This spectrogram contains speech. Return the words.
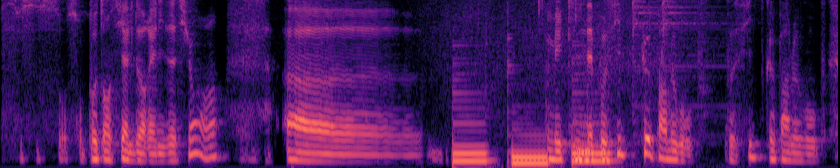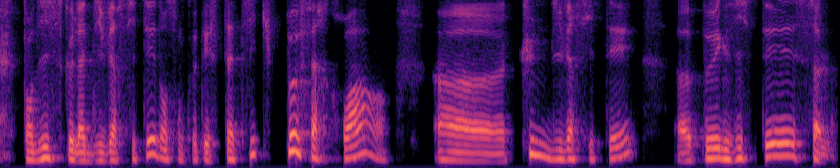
son, potentiel de réalisation, hein, mais qu'il n'est possible que par le groupe possible que par le groupe. Tandis que la diversité, dans son côté statique, peut faire croire euh, qu'une diversité euh, peut exister seule.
